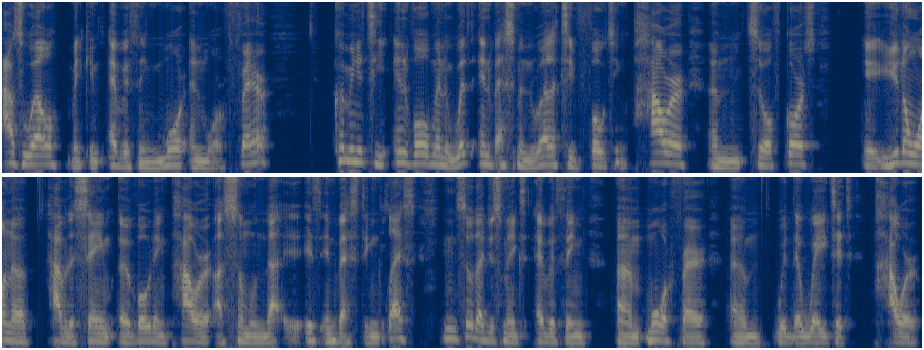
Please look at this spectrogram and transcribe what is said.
as well, making everything more and more fair community involvement with investment relative voting power. Um, so of course, you don't want to have the same uh, voting power as someone that is investing less. And so that just makes everything um, more fair um, with the weighted power.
